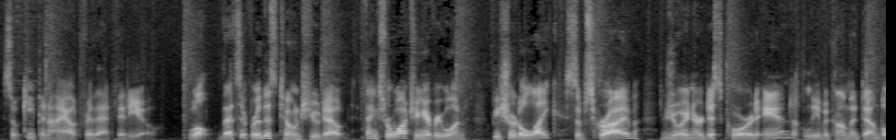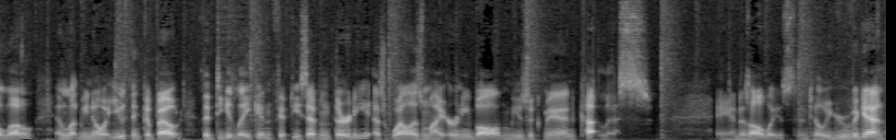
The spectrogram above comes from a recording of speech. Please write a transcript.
so keep an eye out for that video. Well, that's it for this tone shootout. Thanks for watching everyone. Be sure to like, subscribe, join our Discord, and leave a comment down below and let me know what you think about the D-Lakin 5730 as well as my Ernie Ball Music Man Cutlass. And as always, until we groove again,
